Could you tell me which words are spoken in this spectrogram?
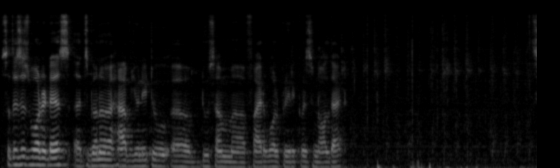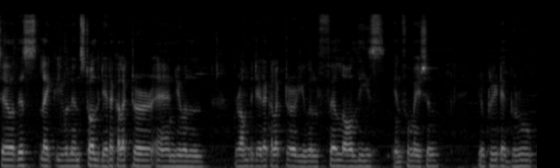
so this is what it is. It's gonna have you need to uh, do some uh, firewall prerequisites and all that. So this like you will install the data collector and you will run the data collector. You will fill all these information you create a group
